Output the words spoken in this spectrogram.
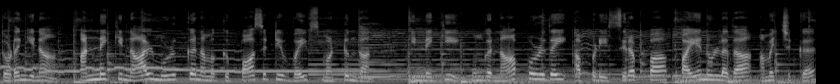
தொடங்கினா அன்னைக்கு நாள் முழுக்க நமக்கு பாசிட்டிவ் வைப்ஸ் மட்டும்தான். இன்னைக்கு உங்க நாப்பொழுதை அப்படி சிறப்பா பயனுள்ளதா அமைச்சுக்க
